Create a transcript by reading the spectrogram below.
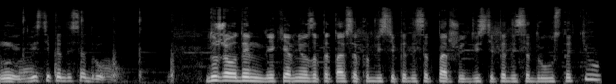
Ну і 252. Дуже один, як я в нього запитався про 251 і 252 статтю,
